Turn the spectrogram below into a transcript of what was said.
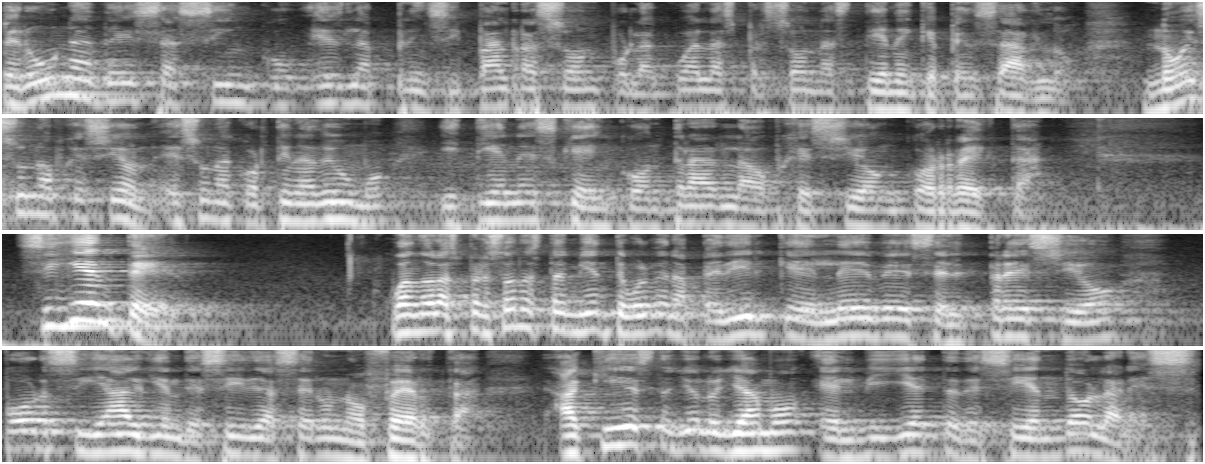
Pero una de esas cinco es la principal razón por la cual las personas tienen que pensarlo. No es una objeción, es una cortina de humo y tienes que encontrar la objeción correcta. Siguiente, cuando las personas también te vuelven a pedir que eleves el precio por si alguien decide hacer una oferta. Aquí esto yo lo llamo el billete de 100 dólares.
